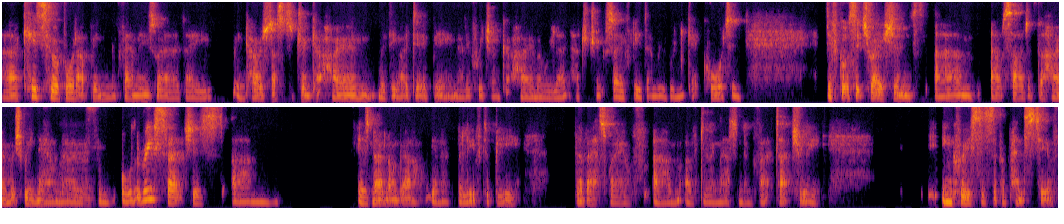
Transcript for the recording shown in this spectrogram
uh, kids who were brought up in families where they encouraged us to drink at home, with the idea being that if we drank at home and we learned how to drink safely, then we wouldn't get caught in difficult situations um, outside of the home, which we now know from all the research is um, is no longer, you know, believed to be the best way of um, of doing that, and in fact, actually increases the propensity of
